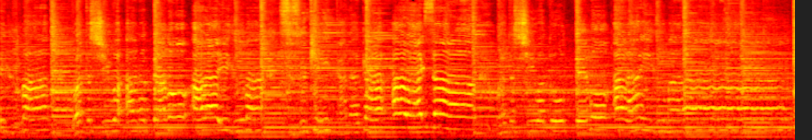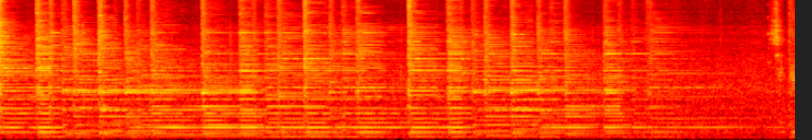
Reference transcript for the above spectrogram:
いあらいグマ私はあなたのアライグマ鈴木田中新井さん私はとってもアライグマ石神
